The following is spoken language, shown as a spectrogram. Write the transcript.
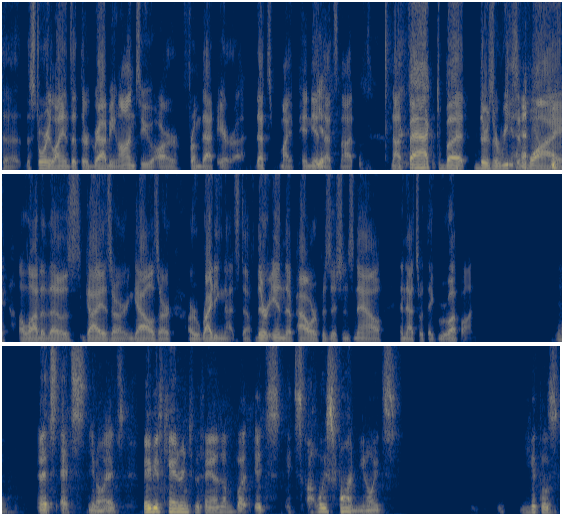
the, the storylines that they're grabbing onto are from that era that's my opinion Yeah. that's not not fact but there's a reason why a lot of those guys are and gals are are writing that stuff they're in the power positions now and that's what they grew up on Yeah, and it's it's you know it's maybe it's catering to the fandom, but it's it's always fun. You know, it's you get those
